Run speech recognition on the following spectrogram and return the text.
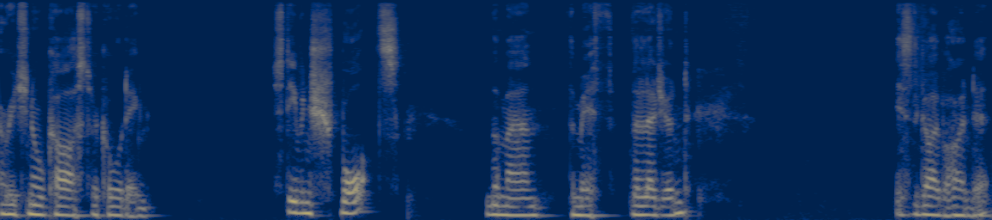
original cast recording. Stephen Schwartz, the man, the myth, the legend, is the guy behind it.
